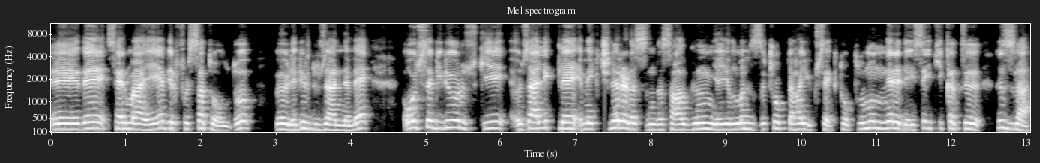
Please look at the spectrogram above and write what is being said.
e, ve sermayeye bir fırsat oldu böyle bir düzenleme. Oysa biliyoruz ki özellikle emekçiler arasında salgının yayılma hızı çok daha yüksek. Toplumun neredeyse iki katı hızla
